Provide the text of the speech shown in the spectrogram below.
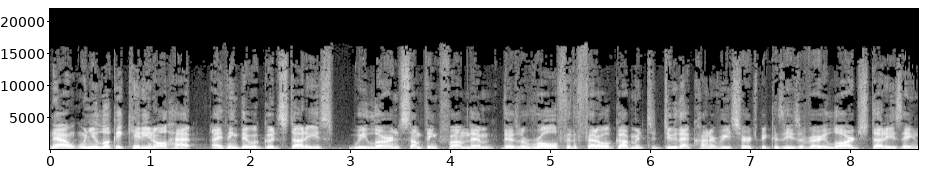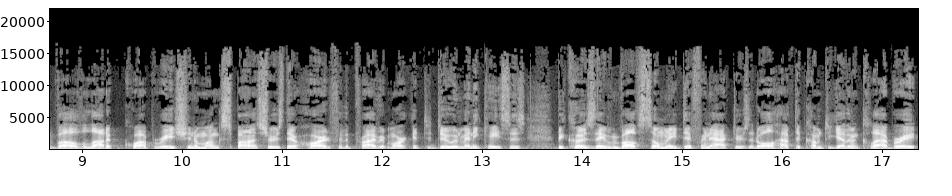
Now, when you look at CATIE and ALLHAT, I think they were good studies. We learned something from them. There's a role for the federal government to do that kind of research because these are very large studies. They involve a lot of cooperation among sponsors. They're hard for the private market to do in many cases because they involve so many different actors that all have to come together and collaborate.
